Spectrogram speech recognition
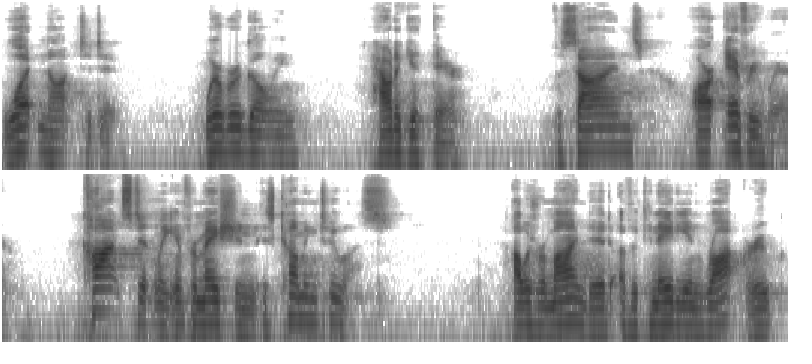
what not to do, where we're going, how to get there. The signs are everywhere. Constantly information is coming to us. I was reminded of the Canadian rock group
